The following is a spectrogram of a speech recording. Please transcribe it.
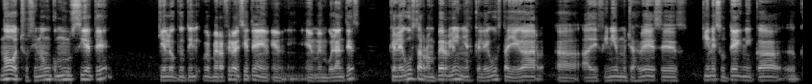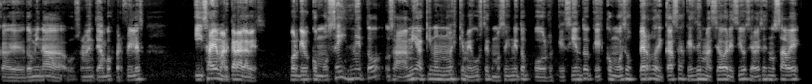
no 8, sino un- como un 7 que lo que me refiero al 7 en, volantes, que le gusta romper líneas, que le gusta llegar a, definir muchas veces, tiene su técnica, eh, eh, domina usualmente ambos perfiles y sabe marcar a la vez. Porque como 6 neto, o sea, a mí aquí no, no es que me guste como 6 neto porque siento que es como esos perros de casa que es demasiado agresivo y a veces no sabe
